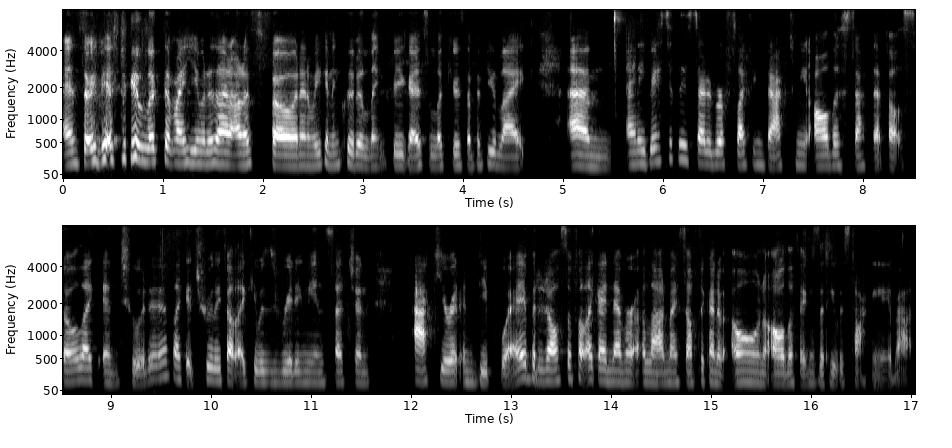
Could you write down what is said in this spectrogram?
And so he basically looked at my human design on his phone and we can include a link for you guys to look yours up if you like. Um, and he basically started reflecting back to me all the stuff that felt so like intuitive. Like it truly felt like he was reading me in such an accurate and deep way, but it also felt like I never allowed myself to kind of own all the things that he was talking about.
